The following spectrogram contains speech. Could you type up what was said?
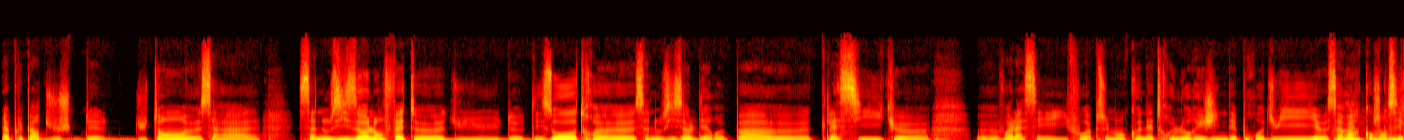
la plupart du, du temps, euh, ça, ça nous isole en fait euh, du, des autres, ça nous isole des repas classiques. voilà, c'est il faut absolument connaître l'origine des produits, savoir comment c'est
